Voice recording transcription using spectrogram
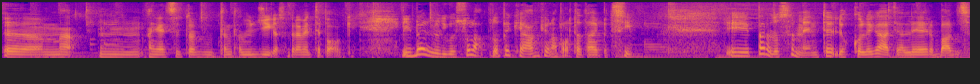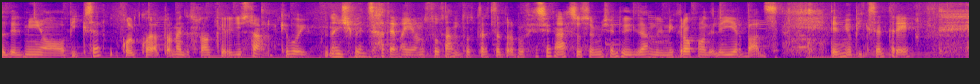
Uh, ma mm, anche se 32 GB sono veramente pochi. Il bello di questo laptop è che ha anche una porta Type-C e paradossalmente li ho collegati alle earbuds del mio Pixel, col quale attualmente sto anche registrando, perché voi non ci pensate, ma io non sto usando attrezzatura professionale, sto semplicemente utilizzando il microfono delle earbuds del mio Pixel 3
